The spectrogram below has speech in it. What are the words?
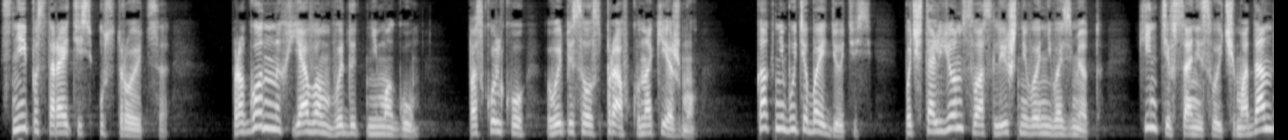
С ней постарайтесь устроиться. Прогонных я вам выдать не могу, поскольку выписал справку на кежму. Как-нибудь обойдетесь. Почтальон с вас лишнего не возьмет. Киньте в сани свой чемодан,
